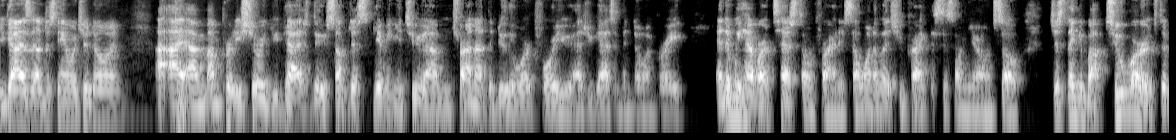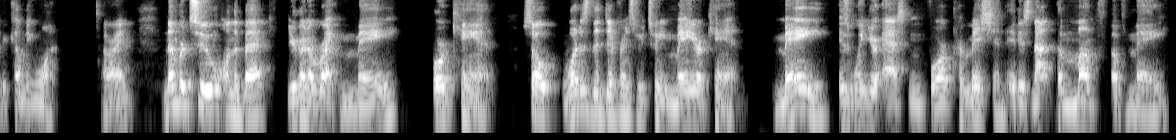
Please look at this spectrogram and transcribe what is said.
You guys understand what you're doing? I, I'm, I'm pretty sure you guys do. So I'm just giving you two. I'm trying not to do the work for you as you guys have been doing great. And then we have our test on Friday. So I want to let you practice this on your own. So just think about two words. They're becoming one. All right. Number two on the back, you're going to write may or can. So what is the difference between may or can? May is when you're asking for permission. It is not the month of May,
